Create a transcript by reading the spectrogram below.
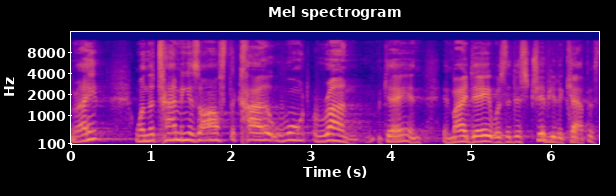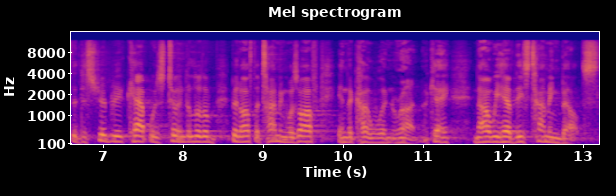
right? When the timing is off, the car won't run. Okay, and in my day, it was the distributor cap. If the distributor cap was turned a little bit off, the timing was off, and the car wouldn't run. Okay, now we have these timing belts.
